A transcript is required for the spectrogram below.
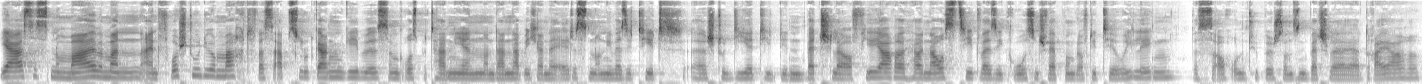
Ja, es ist normal, wenn man ein Vorstudium macht, was absolut gang und gäbe ist in Großbritannien. Und dann habe ich an der ältesten Universität äh, studiert, die den Bachelor auf vier Jahre hinauszieht, weil sie großen Schwerpunkt auf die Theorie legen. Das ist auch untypisch, sonst sind Bachelor ja drei Jahre.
